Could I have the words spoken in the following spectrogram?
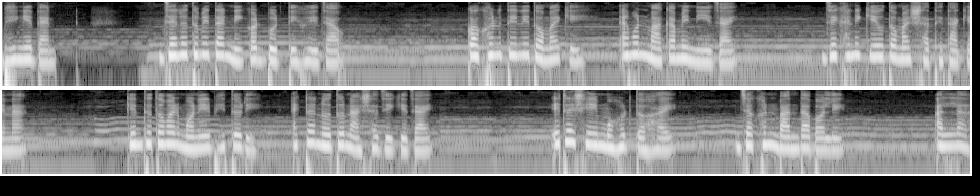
ভেঙে দেন, যেন তুমি তার নিকটবর্তী হয়ে যাও। কখনো তিনি তোমাকে এমন মাকামে নিয়ে যায়, যেখানে কেউ তোমার সাথে থাকে না, কিন্তু তোমার মনের ভিতরে একটা নতুন আশা জেগে যায়। এটা সেই মুহূর্ত হয় যখন বান্দা বলে, আল্লাহ,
